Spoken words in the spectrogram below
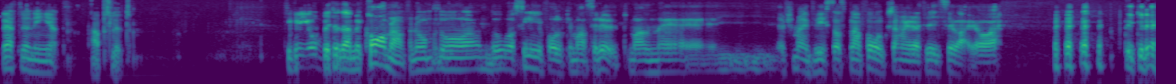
Bättre än inget. Absolut. tycker det är jobbigt det där med kameran, för då, då, då ser ju folk hur man ser ut. Man, eh, eftersom man inte vistas bland folk så är man ju rätt risig. Va? Jag tycker det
